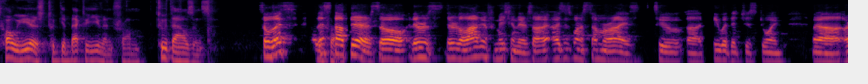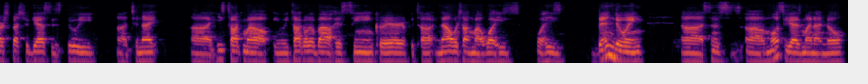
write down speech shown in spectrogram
12 years to get back to even from 2000s. So let's let's stop there. So there's there's a lot of information there. So I, I just want to summarize to uh, people that just joined. Uh, our special guest is Dewey uh, tonight. Uh, he's talking about you know, we talk a little about his singing career. We talk now we're talking about what he's what he's been doing uh, since uh, most of you guys might not know,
